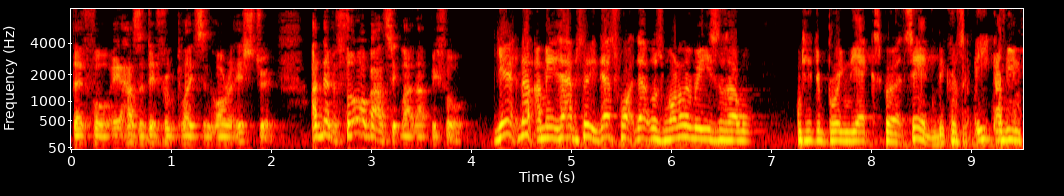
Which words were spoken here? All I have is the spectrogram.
Therefore, it has a different place in horror history. I'd never thought about it like that before. Yeah, no, I mean, absolutely. That's what that was one of the reasons I wanted to bring the experts in because I mean,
